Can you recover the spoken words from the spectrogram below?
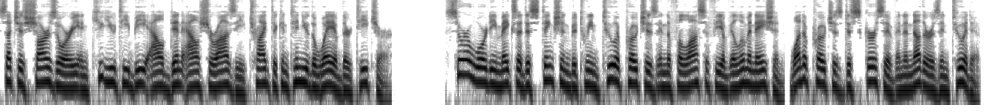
such as Shahrazuri and Qutb al-Din al-Shirazi tried to continue the way of their teacher. Suhrawardi makes a distinction between two approaches in the philosophy of illumination, one approach is discursive and another is intuitive.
